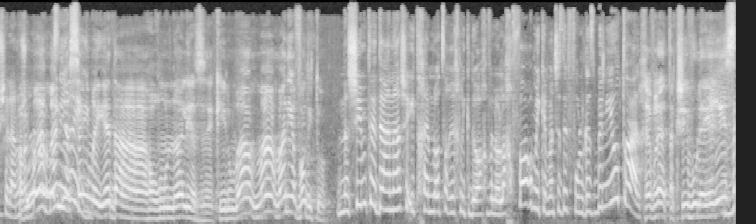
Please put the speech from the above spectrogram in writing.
שלנו. אבל מה, דבר מה אני. אעשה עם הידע ההורמונלי הזה? כאילו, מה, מה, מה אני אעבוד איתו? נשים תדענה שאיתכם לא צריך לקדוח ולא לחפור, מכיוון שזה פול גז בניוטרל. חבר'ה, תקשיבו לאיריס,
